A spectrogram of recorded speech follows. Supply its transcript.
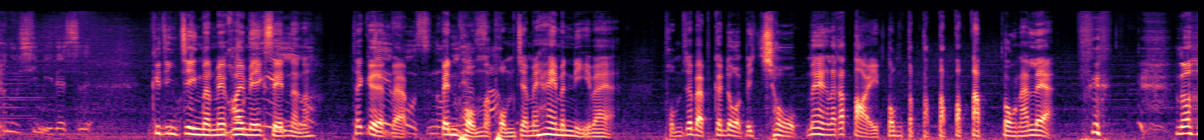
それは楽しみです คือจริง ๆ มันไม่ค่อย make sense อะเนาะ ถ้าเกิดแบบเป็นผมอะผมจะไม่ให้มันหนีไปอะผมจะแบบกระโดดไปโฉบแม่งแล้วก็ต่อยตรงตับตับตับตับตับตรงนั้นเลยอะ เนาะ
